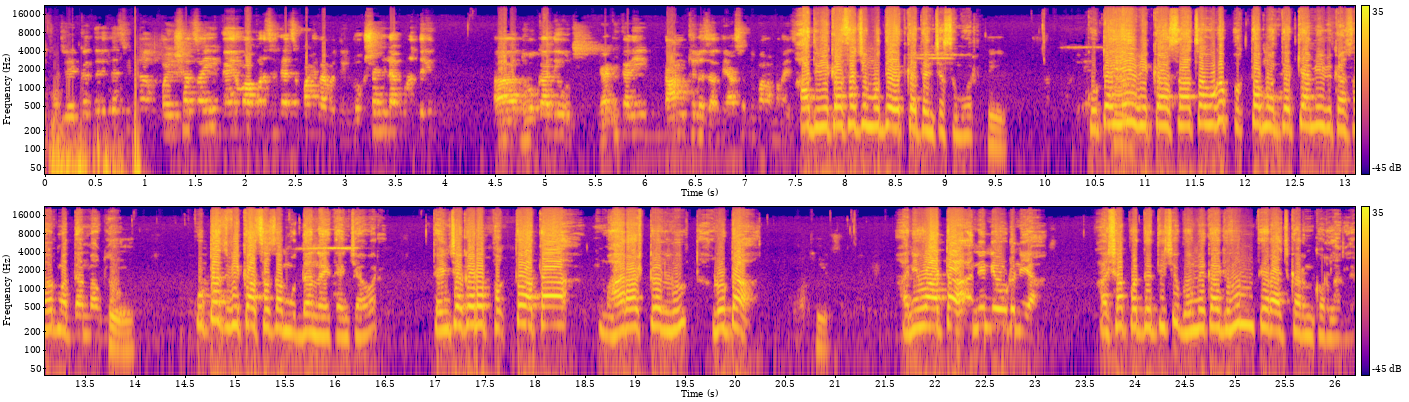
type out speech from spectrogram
म्हणजे एकंदरीतच इथं पैशाचाही गैरवापर झाल्याचं पाहायला मिळते लोकशाहीला कुठेतरी धोका देऊन या ठिकाणी काम केलं जाते असं तुम्हाला म्हणायचं आज विकासाचे मुद्दे आहेत का त्यांच्यासमोर. कुठेही विकासाचा उगा फक्त म्हणतात की आम्ही विकासावर मतदान मागतो. कुठंच विकासाचा मुद्दा नाही त्यांच्यावर. त्यांच्याकडे फक्त आता महाराष्ट्र लूट लुटा आणि वाटा आणि निवडून या अशा पद्धतीची भूमिका घेऊन ते राजकारण करू लागले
